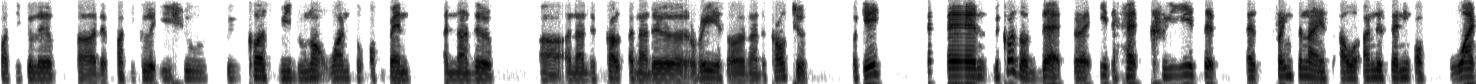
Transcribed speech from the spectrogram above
particular uh, that particular issue because we do not want to offend another uh, another cul- another race or another culture. Okay, and because of that, right, it had created and strengthened our understanding of what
